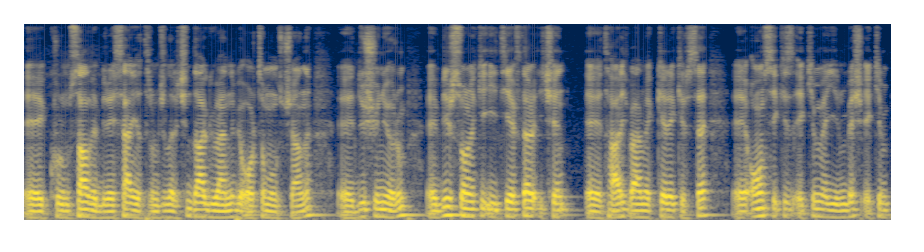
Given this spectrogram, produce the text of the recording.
e, kurumsal ve bireysel yatırımcılar için daha güvenli bir ortam oluşacağını e, düşünüyorum. E, bir sonraki ETF'ler için e, tarih vermek gerekirse e, 18 Ekim ve 25 Ekim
